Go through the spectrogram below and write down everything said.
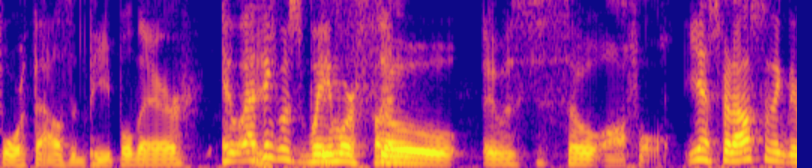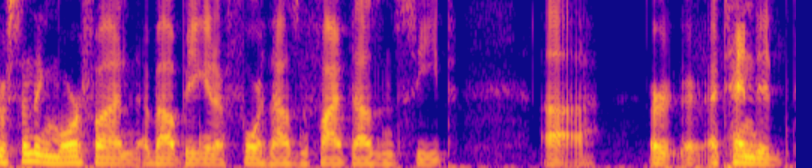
four thousand people there. It, I think it was way It's more fun. So it was just so awful. Yes, but I also think there was something more fun about being in a 4,000, 5,000 seat uh, or, or attended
